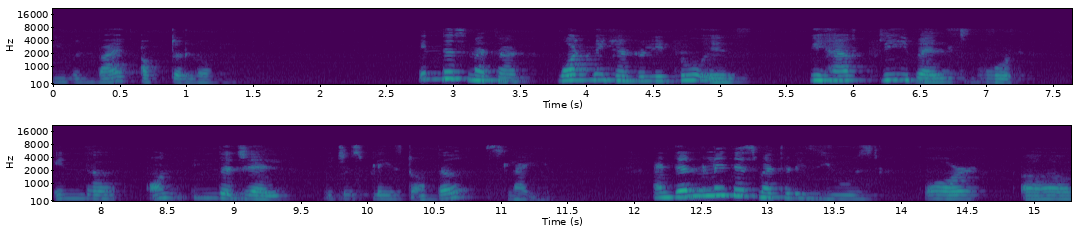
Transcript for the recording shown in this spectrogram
given by Ouchterlony. In this method, what we generally do is we have three wells bored in the on in the gel which is placed on the slide. And generally this method is used for uh,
